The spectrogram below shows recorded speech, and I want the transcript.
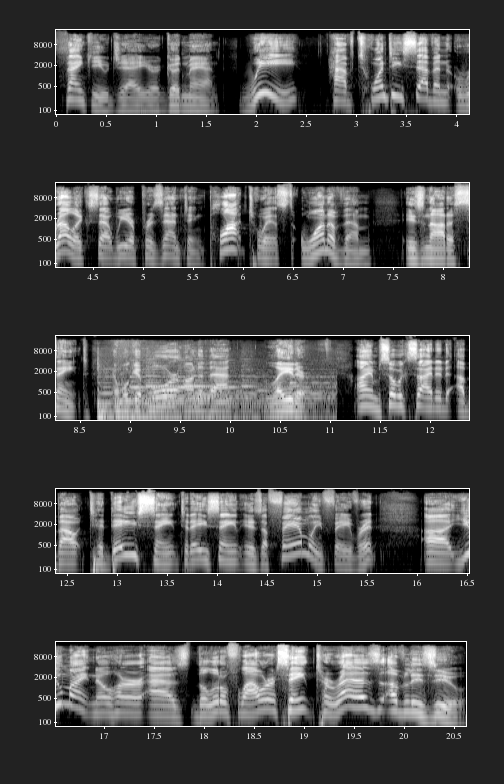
Thank you, Jay. You're a good man. We have 27 relics that we are presenting. Plot twist one of them is not a saint, and we'll get more onto that later. I am so excited about today's saint. Today's saint is a family favorite. Uh, you might know her as the little flower, Saint Therese of Lisieux,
